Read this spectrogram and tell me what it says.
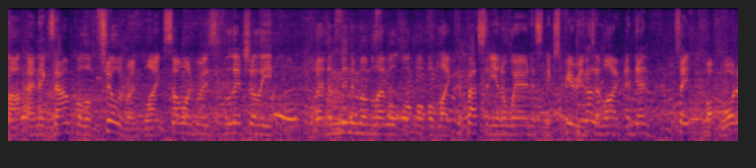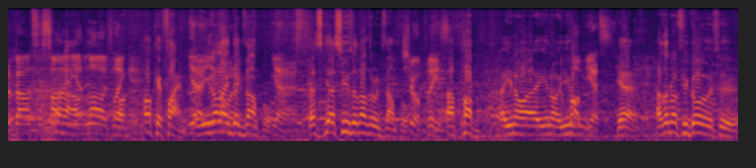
uh, an example of children like someone who is literally at the minimum level of, of, of like capacity and awareness and experience in life, and then say, but what about society at large? Like, Okay, fine. Yeah, you, you don't like the I- example. yeah. Let's let's use another example. Sure, please. A pub. Uh, you know, uh, you know, you. pub, yes. Yeah. I don't know if you go to.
